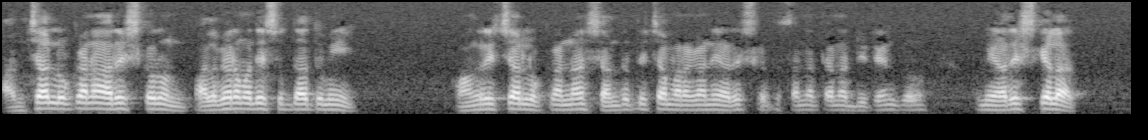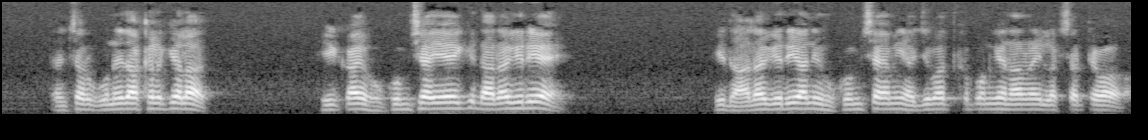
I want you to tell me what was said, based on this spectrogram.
आमच्या लोकांना अरेस्ट करून पालघरमध्ये सुद्धा तुम्ही काँग्रेसच्या लोकांना शांततेच्या मार्गाने अरेस्ट करत असताना त्यांना डिटेन करून तुम्ही अरेस्ट केलात त्यांच्यावर गुन्हे दाखल केलात ही काय हुकुमशाही आहे की दादागिरी आहे? ही दादागिरी आणि हुकुमशाही आम्ही अजिबात खपवून घेणार नाही लक्षात ठेवावं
